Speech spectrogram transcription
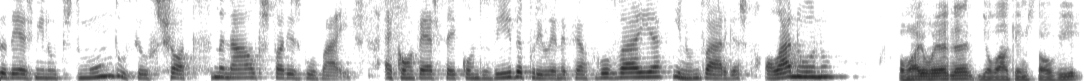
a 10 Minutos de Mundo, o seu shot semanal de histórias globais. A conversa é conduzida por Helena Ferro de Gouveia e Nuno Vargas. Olá, Nuno. Olá, Helena, e olá a quem nos está a ouvir.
